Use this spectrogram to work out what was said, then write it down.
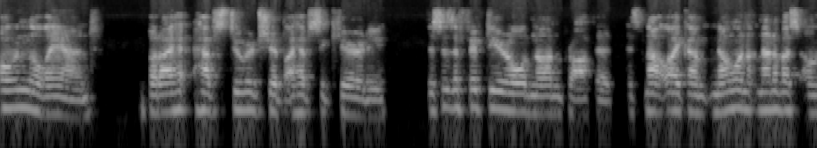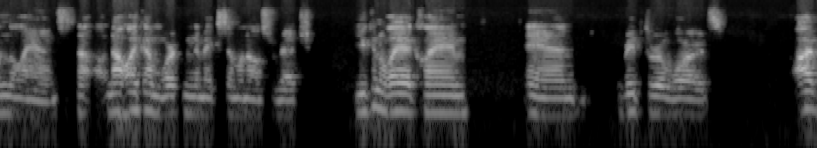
own the land, but I have stewardship. I have security. This is a 50 year old nonprofit. It's not like I'm no one, none of us own the land. It's not not like I'm working to make someone else rich. You can lay a claim and reap the rewards. I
